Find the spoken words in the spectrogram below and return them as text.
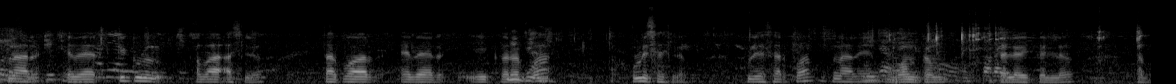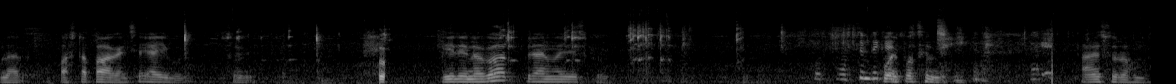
আপনার এবার টিটুল আবার আসলো। তারপর এবার ই করার পর পুলিশ আসলো। পুলিশ আসার পর আপনার এই বম টম তাহলে ই করল। আপনার পাঁচটা পাওয়া গেছে এইগুলো শুনি গিরিনগর প্রাইমারি স্কুল। প্রথম দিকে। আনিসুর রহমান।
